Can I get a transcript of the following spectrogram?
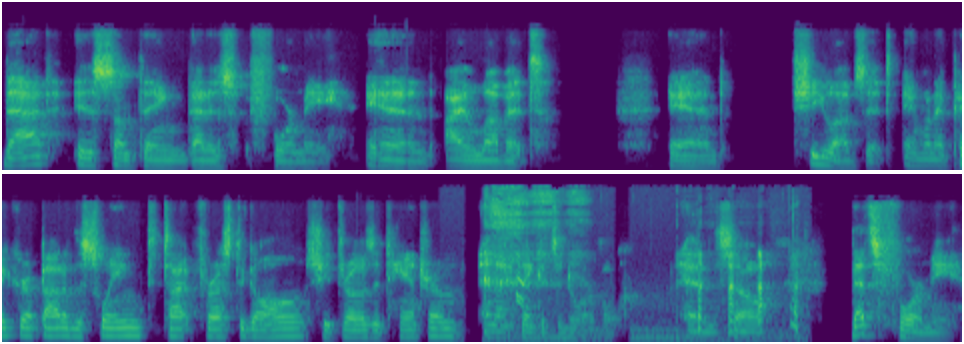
That is something that is for me, and I love it. And she loves it. And when I pick her up out of the swing to time for us to go home, she throws a tantrum, and I think it's adorable. And so that's for me.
